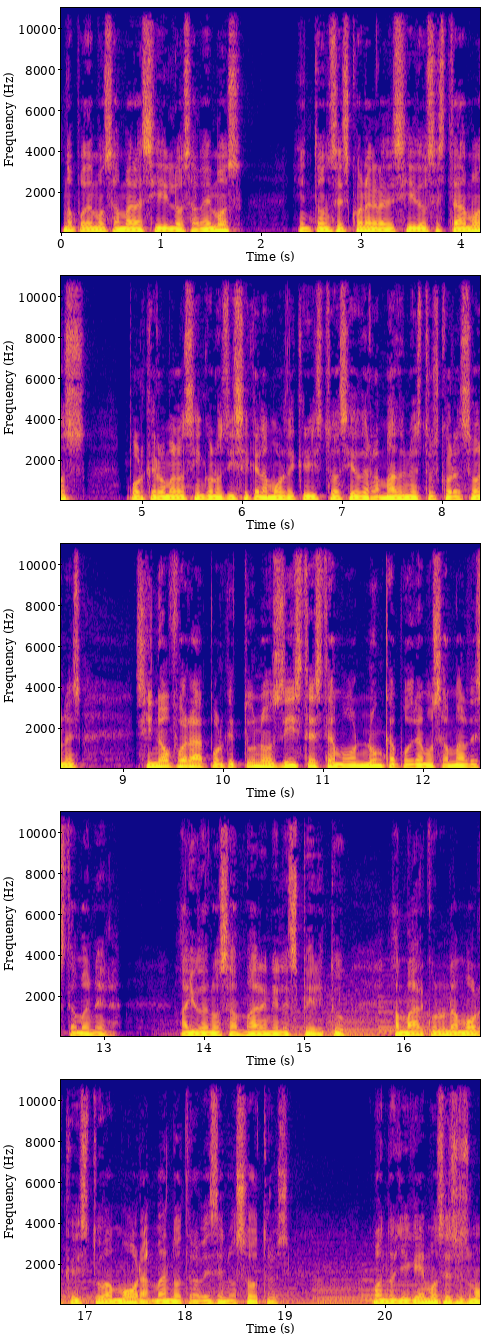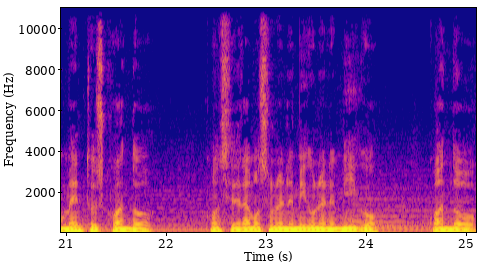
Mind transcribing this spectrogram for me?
No podemos amar así, lo sabemos, entonces cuán agradecidos estamos porque Romanos 5 nos dice que el amor de Cristo ha sido derramado en nuestros corazones. Si no fuera porque tú nos diste este amor, nunca podríamos amar de esta manera. Ayúdanos a amar en el Espíritu, amar con un amor que es tu amor amando a través de nosotros. Cuando lleguemos a esos momentos, cuando consideramos un enemigo un enemigo, cuando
